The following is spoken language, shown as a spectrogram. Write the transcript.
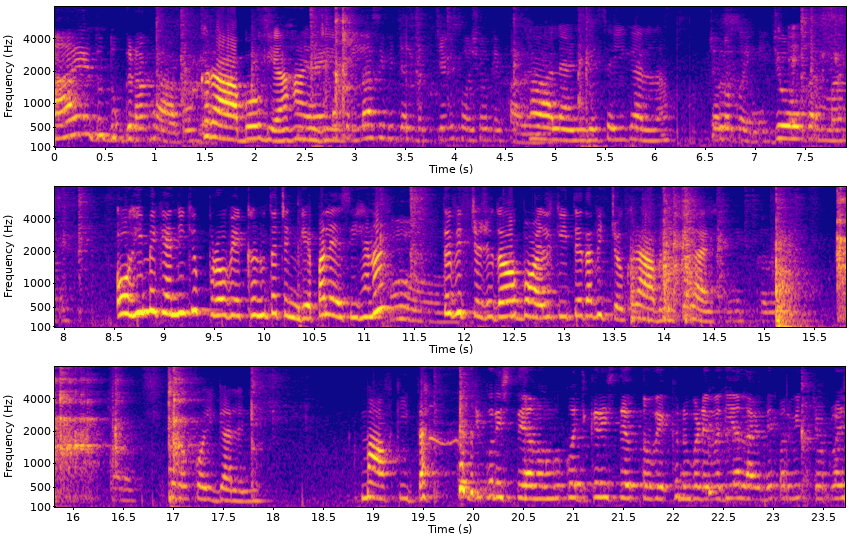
ਆਏ ਤੂੰ ਦੁੱਗਣਾ ਖਰਾਬ ਹੋ ਗਿਆ। ਖਰਾਬ ਹੋ ਗਿਆ ਹਾਂਜੀ ਤਾਂ ਖੁੱਲਾ ਸੀ ਵੀ ਚਲ ਬੱਚੇ ਵੀ ਖੁਸ਼ ਹੋ ਕੇ ਖਾ ਖਾ ਲੈਣ ਲੈਣਗੇ ਸਹੀ ਗੱਲ ਆ। ਚਲੋ ਕੋਈ ਨਹੀਂ ਜੋ ਕਰਮਾਂ ਚ। ਉਹੀ ਮੈਂ ਕਹਿੰਨੀ ਕਿ ਉੱਪਰੋਂ ਵੇਖਣ ਨੂੰ ਤਾਂ ਚੰਗੇ ਭਲੇ ਸੀ ਹਨਾ? ਹੂੰ। ਤੇ ਵਿੱਚੋਂ ਜਦੋਂ ਬੋਇਲ ਕੀਤੇ ਤਾਂ ਵਿੱਚੋਂ ਖਰਾਬ ਨਿਕਲ ਆਏ। ਨਿਕਲ ਚਲੋ ਚਲੋ ਕੋਈ ਗੱਲ ਨਹੀਂ। ਮਾਫ ਕੀਤਾ। ਕੁਝ ਕੁ ਰਿਸ਼ਤਿਆਂ ਵਾਂਗੂ ਕੁਝ ਕੁ ਰਿਸ਼ਤੇ ਉੱਤੋਂ ਵੇਖਣ ਨੂੰ ਬੜੇ ਵਧੀਆ ਲੱਗਦੇ ਪਰ ਵਿੱਚੋਂ ਕੁਝ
